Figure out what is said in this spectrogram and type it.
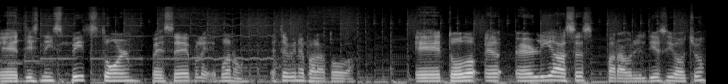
Eh, Disney Speedstorm, PC, bueno, este viene para todas. Todo Early Access para abril 18.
